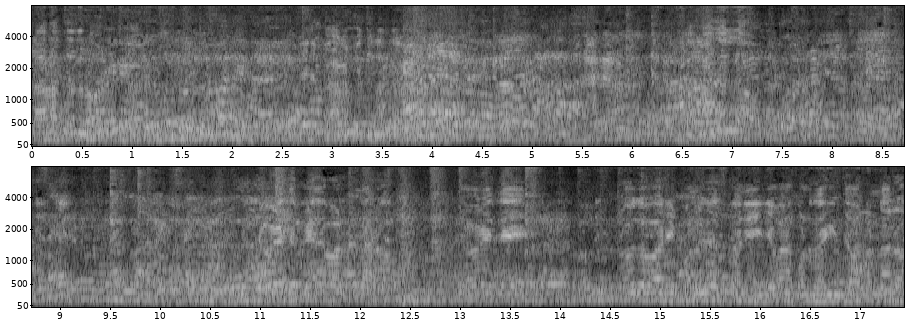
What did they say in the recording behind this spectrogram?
నారా చంద్రబాబు నాయుడు గారు దీన్ని ప్రారంభించడం సమాజంలో ఎవరైతే పేదవాళ్ళు ఉన్నారో ఎవరైతే రోజువారీ పనులు చేసుకొని జీవనం కొనసాగించే వాళ్ళు ఉన్నారో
